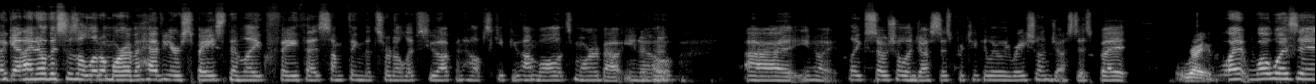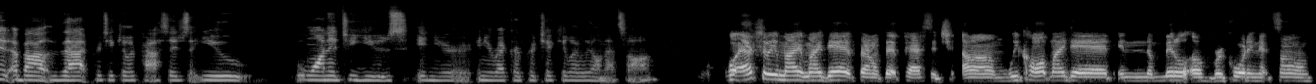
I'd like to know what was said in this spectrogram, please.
again, I know this is a little more of a heavier space than like faith as something that sort of lifts you up and helps keep you humble. It's more about, you know, mm-hmm. uh, you know, like social injustice, particularly racial injustice. But right. What what was it about that particular passage that you wanted to use in your in your record, particularly on that song? Well, actually, my my dad found that passage. Um, we called my dad in the middle of recording that song,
